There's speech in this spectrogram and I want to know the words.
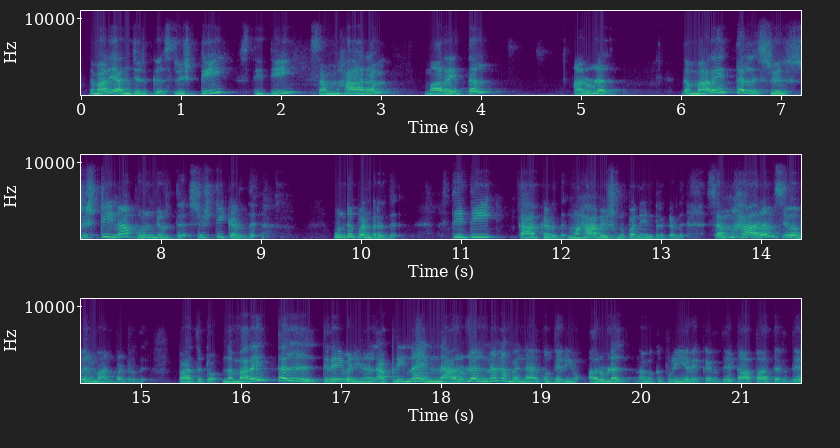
இந்த மாதிரி அஞ்சு இருக்கு. சிருஷ்டி ஸ்திதி சம்ஹாரம் மறைத்தல் அருளல். இந்த மறைத்தல் சிருஷ்டினா புரிஞ்சுடுத்து சிருஷ்டிக்கிறது உண்டு பண்றது. ஸ்திதி காக்கிறது மகாவிஷ்ணு பண்ணிட்டு இருக்கிறது. சம்ஹாரம் சிவபெருமான் பண்றது. பார்த்துட்டோம். இந்த மறைத்தல் திரைவழினல் அப்படின்னா என்ன? அருளல்னா நம்ம எல்லாருக்கும் தெரியும். அருளல் நமக்கு புரிய வைக்கிறது காப்பாத்துறது.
